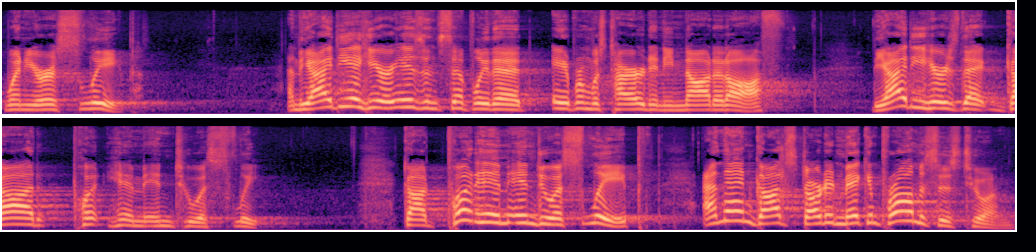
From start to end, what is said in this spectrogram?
when you're asleep. And the idea here isn't simply that Abram was tired and he nodded off. The idea here is that God put him into a sleep. God put him into a sleep, And then God started making promises to him.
